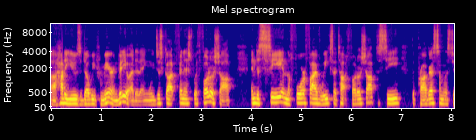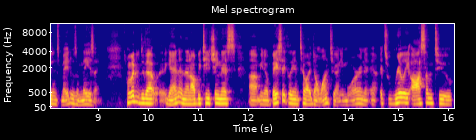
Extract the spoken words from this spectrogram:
uh, how to use Adobe Premiere and video editing. We just got finished with Photoshop, and to see in the four or five weeks I taught Photoshop, to see the progress some of the students made was amazing. I'm going to do that again, and then I'll be teaching this, um, you know, basically until I don't want to anymore. And it's really awesome to,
